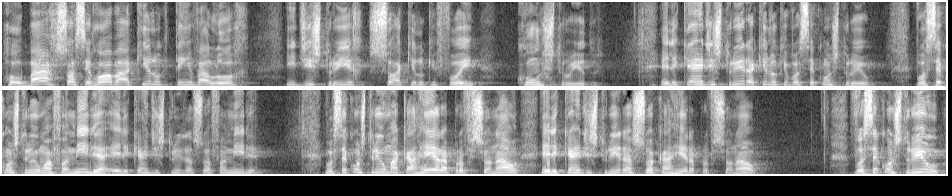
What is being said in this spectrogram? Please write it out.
Roubar só se rouba aquilo que tem valor. E destruir só aquilo que foi construído. Ele quer destruir aquilo que você construiu. Você construiu uma família, ele quer destruir a sua família. Você construiu uma carreira profissional, ele quer destruir a sua carreira profissional. Você construiu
